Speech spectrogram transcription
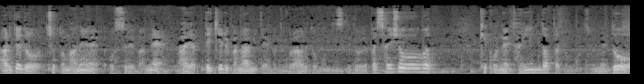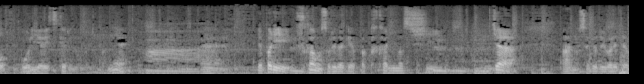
あ、ある程度ちょっと真似をすればねあやっていけるかなみたいなところあると思うんですけどやっぱり最初は結構ね大変だったと思うんですよね。どう折り合いつけるのかとかね、えー、やっぱり負荷もそれだけやっぱかかりますし、じゃああの先ほど言われたよ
